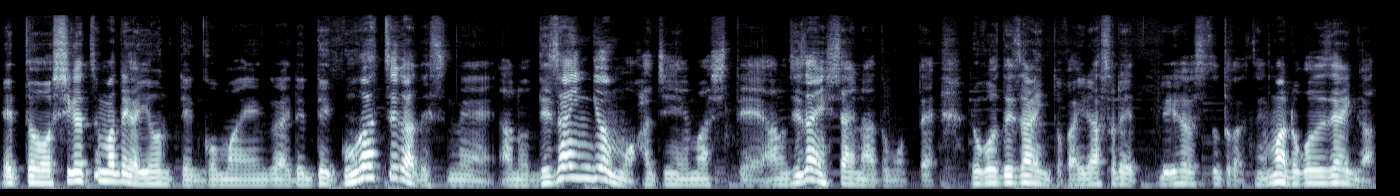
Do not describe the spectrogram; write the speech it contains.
えっと、4月までが4.5万円ぐらいで、で、5月がですね、あの、デザイン業務を始めまして、あの、デザインしたいなと思って、ロゴデザインとかイラストレ、イラストとかですね、まあ、ロゴデザインが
